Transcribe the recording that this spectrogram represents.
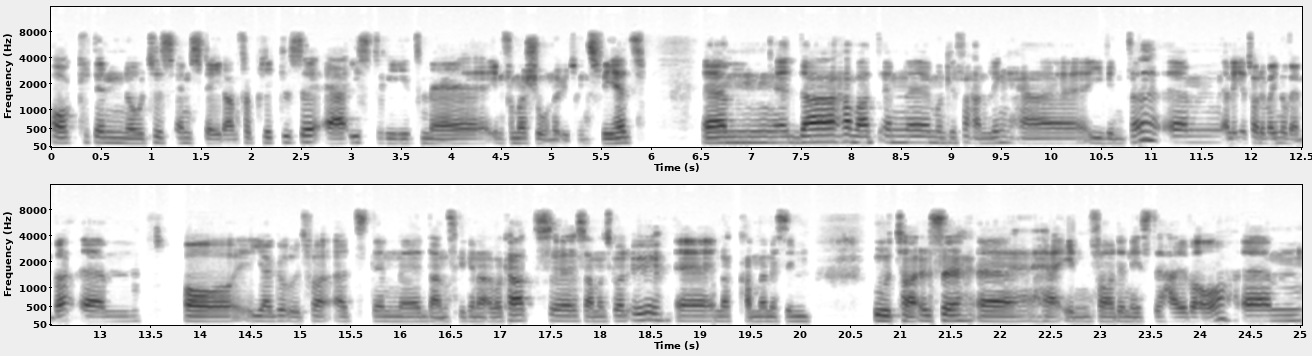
og den notice and state on-forpliktelse er i strid med informasjon og ytringsfrihet. Um, det har vært en uh, muntlig forhandling her i vinter, um, eller jeg tror det var i november, um, og jeg går ut fra at den eh, danske generaladvokat uh, Skål Ø nok kommer med sin uttalelse her innenfor det neste halve år. Um,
